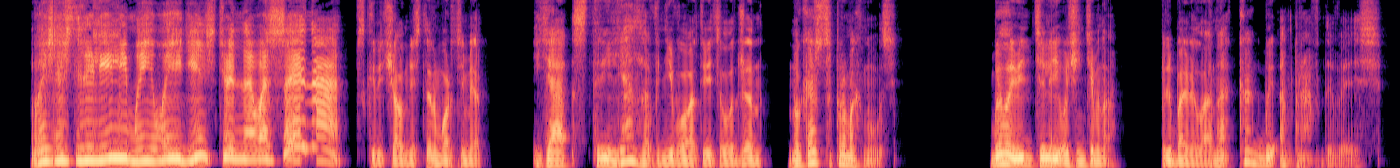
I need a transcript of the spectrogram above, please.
— Вы застрелили моего единственного сына! — вскричал мистер Мортимер. — Я стреляла в него, — ответила Джен, но, кажется, промахнулась. — Было, видите ли, очень темно, — прибавила она, как бы оправдываясь. —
